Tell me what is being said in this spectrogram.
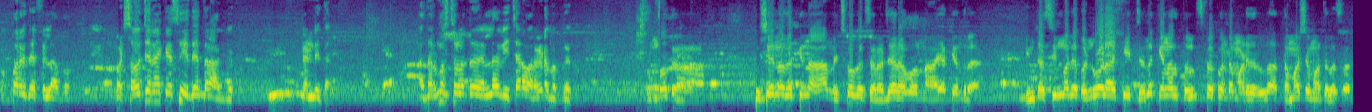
ಸೂಪರ್ ಇದೆ ಫಿಲಮ್ ಬಟ್ ಸೌಜನ್ಯ ಕೇಸು ಇದೇ ತರ ಆಗ್ಬೇಕು. ಖಂಡಿತ. ಆ ಧರ್ಮಸ್ಥಳದ ಎಲ್ಲ ವಿಚಾರ ಹೊರಗಡೆ ಬರ್ಬೇಕು. ತುಂಬಾ ಖುಷಿ ಅನ್ನೋದಕ್ಕಿಂತ ಮೆಚ್ಕೋಬೇಕು ಸರ್ ಅಜಯ್ ರಾವ್ ಅವ್ರನ್ನ ಯಾಕೆಂದ್ರೆ ಇಂಥ ಸಿನಿಮಾಗೆ ಬಂಡವಾಳ ಹಾಕಿ ಜನಕ್ಕೆ ಏನಾದ್ರು ತಲುಪಿಸ್ಬೇಕು ಅಂತ ಮಾಡಿದ್ರಲ್ಲ ತಮಾಷೆ ಮಾತಲ್ಲ ಸರ್.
